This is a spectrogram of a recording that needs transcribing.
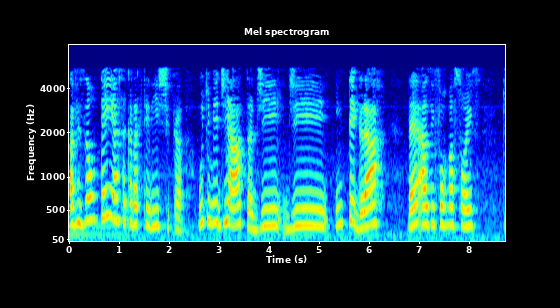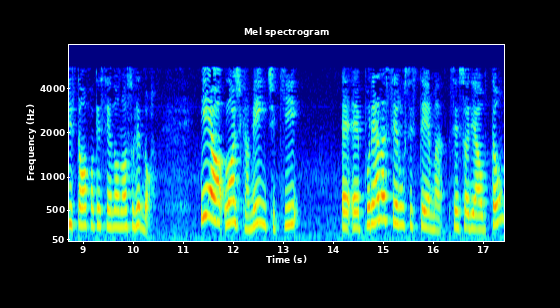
a visão tem essa característica muito imediata de, de integrar né, as informações que estão acontecendo ao nosso redor. E é, logicamente que é, é, por ela ser um sistema sensorial tão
